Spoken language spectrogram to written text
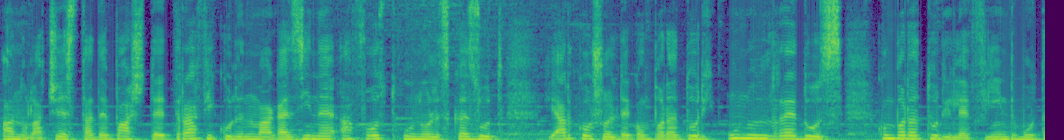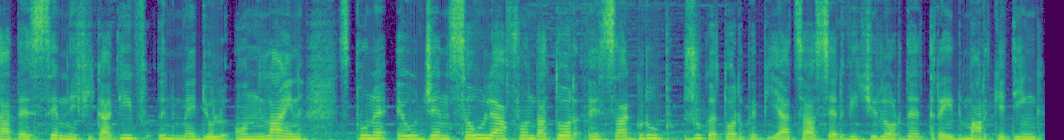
Anul acesta de Paște, traficul în magazine a fost unul scăzut, iar coșul de cumpărături unul redus, cumpărăturile fiind mutate semnificativ în mediul online, spune Eugen Săulea, fondator ESA Group, jucător pe piața serviciilor de trade marketing.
